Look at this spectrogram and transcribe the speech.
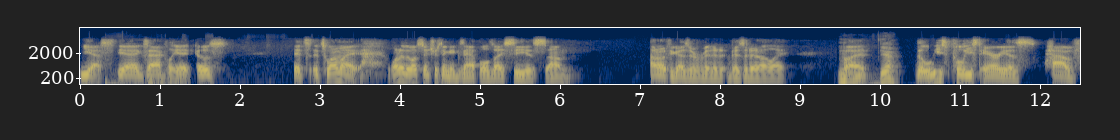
Yes, yeah, exactly. It goes. It's it's one of my one of the most interesting examples I see is um, I don't know if you guys ever visited visited LA, mm-hmm. but yeah, the least policed areas have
